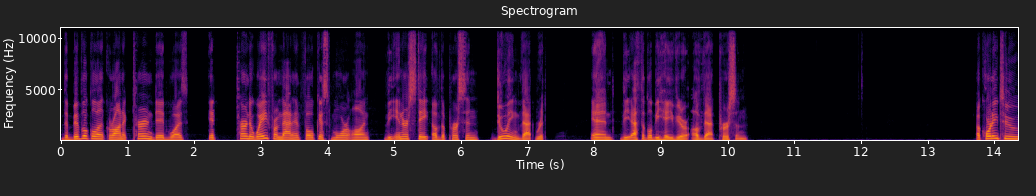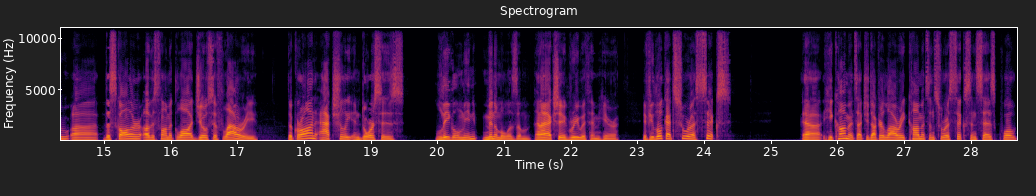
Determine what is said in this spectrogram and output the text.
the biblical and Quranic turn did was it turned away from that and focused more on the inner state of the person doing that ritual and the ethical behavior of that person. According to uh, the scholar of Islamic law, Joseph Lowry, the Quran actually endorses legal min- minimalism, and I actually agree with him here. If you look at Surah 6, uh, he comments, actually, Dr. Lowry comments on Surah 6 and says, quote,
